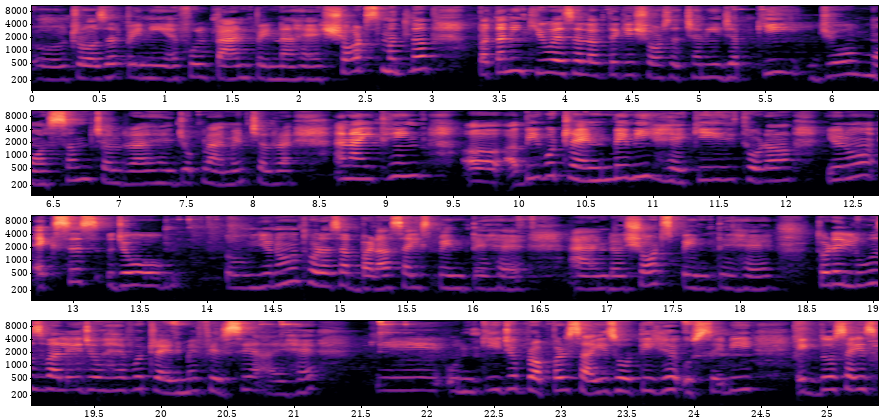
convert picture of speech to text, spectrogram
ट्राउज़र पहनी है, फुल पैंट पहनना है। शॉर्ट्स मतलब पता नहीं क्यों ऐसा लगता है कि शॉर्ट्स अच्छा नहीं है, जबकि जो मौसम चल रहा है, जो क्लाइमेट चल रहा है एंड आई थिंक अभी वो ट्रेंड में भी है कि थोड़ा यू नो एक्सेस जो यू नो थोड़ा सा बड़ा साइज़ पहनते हैं एंड शॉर्ट्स पहनते हैं, थोड़े लूज़ वाले जो है वो ट्रेंड में फिर से आए हैं। कि उनकी जो प्रॉपर साइज़ होती है उससे भी एक दो साइज़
